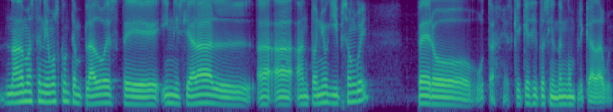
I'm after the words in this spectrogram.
nada más teníamos contemplado este iniciar al, a, a Antonio Gibson, güey. Pero, puta, es que qué situación tan complicada, güey.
